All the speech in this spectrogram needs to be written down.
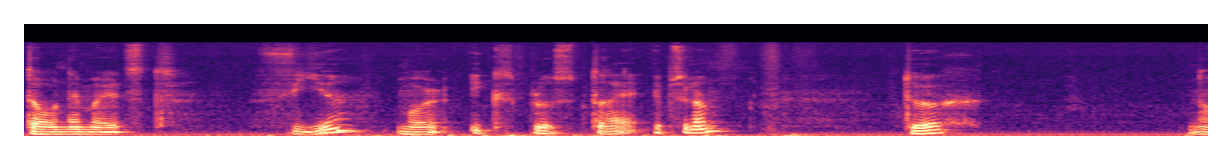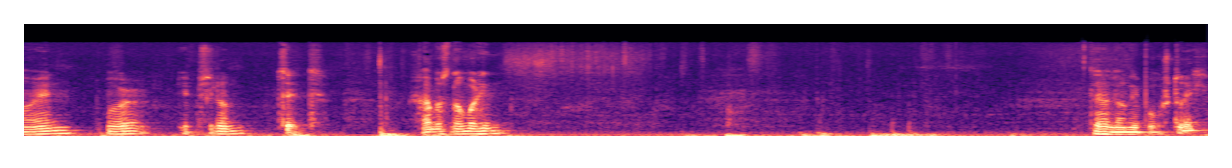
Da nehmen wir jetzt 4 mal x plus 3y durch 9 mal yz. Schreiben wir es nochmal hin. Der lange Bruchstrich.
